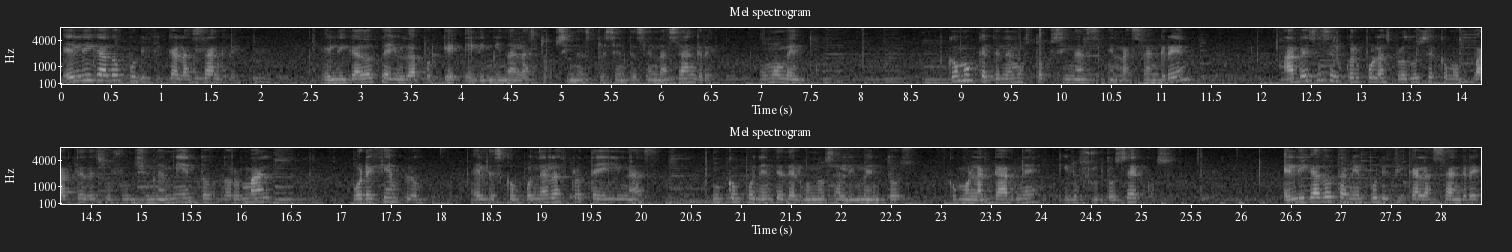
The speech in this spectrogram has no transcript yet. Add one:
El hígado purifica la sangre. El hígado te ayuda porque elimina las toxinas presentes en la sangre. Un momento. ¿Cómo que tenemos toxinas en la sangre? A veces el cuerpo las produce como parte de su funcionamiento normal. Por ejemplo, el descomponer las proteínas, un componente de algunos alimentos como la carne y los frutos secos. El hígado también purifica la sangre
